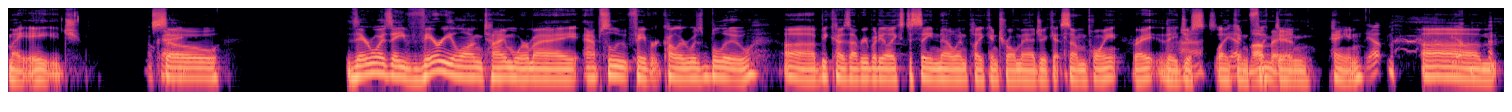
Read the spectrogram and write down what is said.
my age. Okay. So there was a very long time where my absolute favorite color was blue, uh, because everybody likes to say no and play control magic at some point, right? They Uh-huh. just like Yep. Inflicting pain. Yep. Um,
